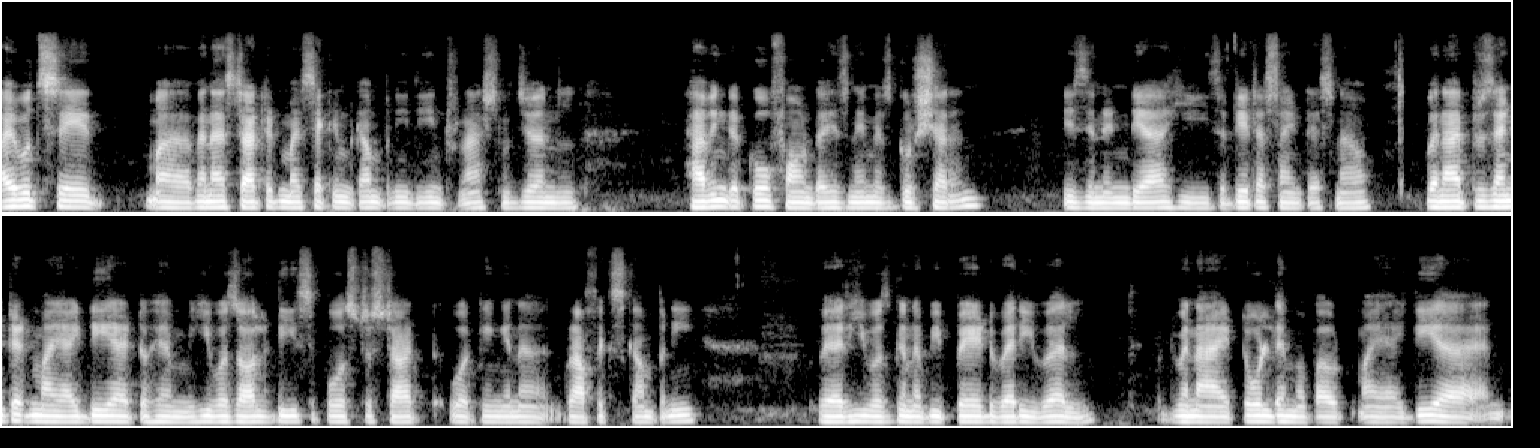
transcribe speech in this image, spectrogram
i would say uh, when i started my second company the international journal having a co-founder his name is gursharan is in India. He's a data scientist now. When I presented my idea to him, he was already supposed to start working in a graphics company where he was going to be paid very well. But when I told him about my idea and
